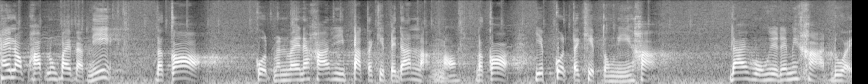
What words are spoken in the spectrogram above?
ให้เราพับลงไปแบบนี้ แล้วก็กดมันไว้นะคะ ทีนี้ปัดตะเข็บไปด้านหลังเนาะแล้วก็เย็บกดตะเข็บตรงนี้ค่ะ ได้พงจะได้ไม่ขาดด้วย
